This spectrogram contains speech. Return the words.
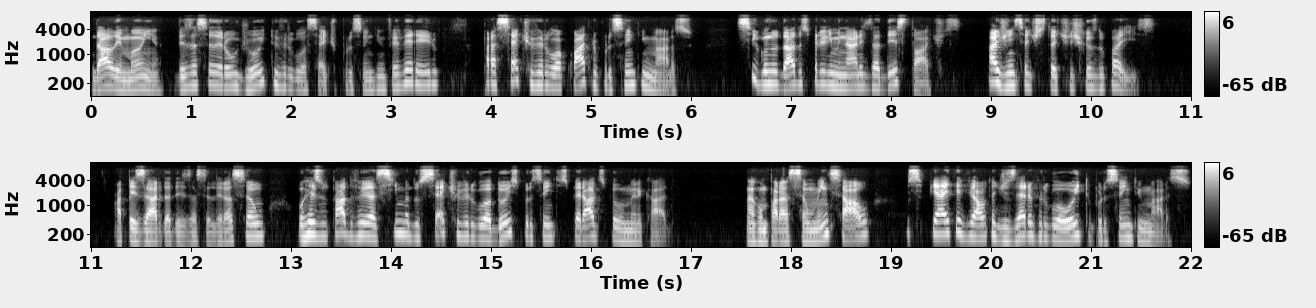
da Alemanha desacelerou de 8,7% em fevereiro para 7,4% em março, segundo dados preliminares da Destatis, agência de estatísticas do país. Apesar da desaceleração, o resultado veio acima dos 7,2% esperados pelo mercado. Na comparação mensal, o CPI teve alta de 0,8% em março,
